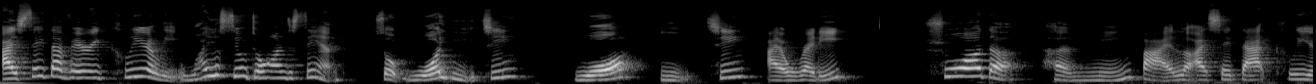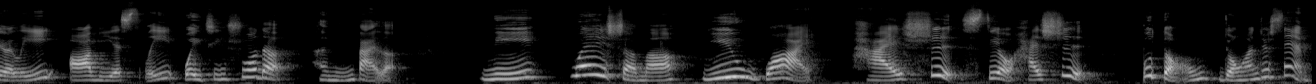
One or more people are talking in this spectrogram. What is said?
？I say that very clearly. Why you still don't understand? So 我已经，我已经，I already 说的很明白了。I say that clearly, obviously. 我已经说的很明白了。你为什么？You why 还是 still 还是？不懂，don't understand。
